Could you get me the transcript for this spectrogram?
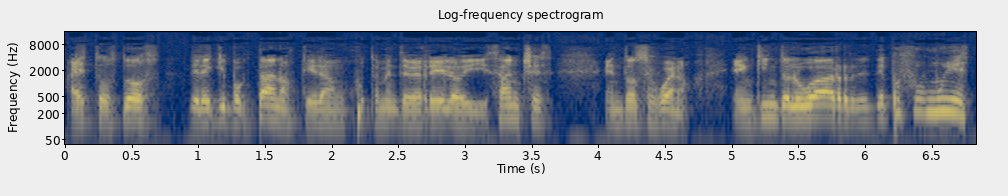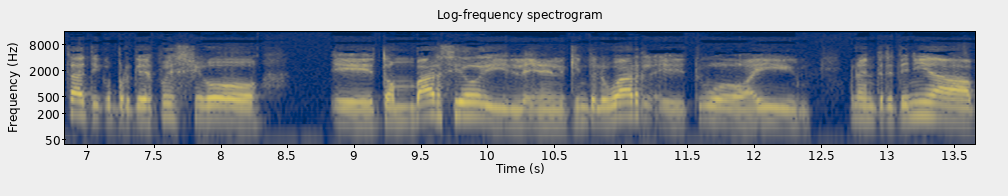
a estos dos del equipo Octanos, que eran justamente Berrielo y Sánchez. Entonces, bueno, en quinto lugar, después fue muy estático porque después llegó eh, Tom Barcio y en el quinto lugar eh, tuvo ahí una entretenida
